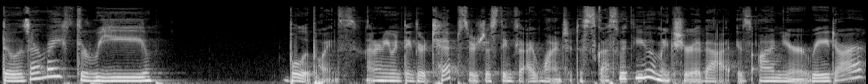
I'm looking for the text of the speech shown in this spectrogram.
those are my three bullet points. I don't even think they're tips. They're just things that I wanted to discuss with you and make sure that is on your radar.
